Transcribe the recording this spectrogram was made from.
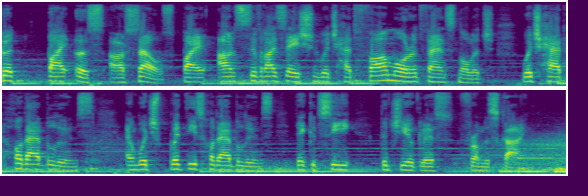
but by us ourselves, by our civilization, which had far more advanced knowledge, which had hot air balloons, and which, with these hot air balloons, they could see the geoglyphs from the sky.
